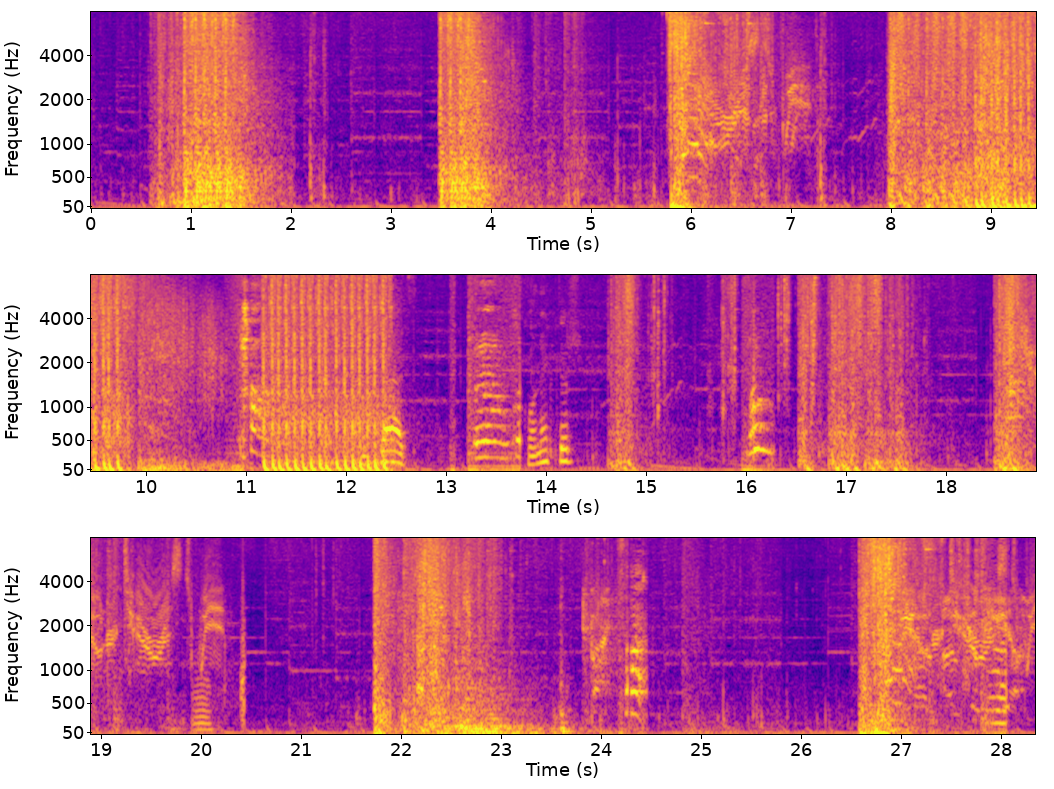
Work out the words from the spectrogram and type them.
connector. Oh. Counter-terrorists win. Ah. Counter-terrorists win.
